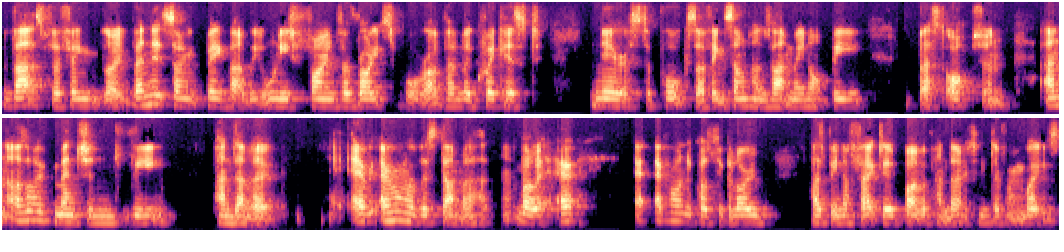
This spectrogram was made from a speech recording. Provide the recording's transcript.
that's the thing, like when it's something big that we all need to find the right support rather than the quickest, nearest support. Because I think sometimes that may not be the best option. And as I've mentioned, the pandemic, every, everyone with a stammer, well, everyone across the globe has been affected by the pandemic in different ways.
